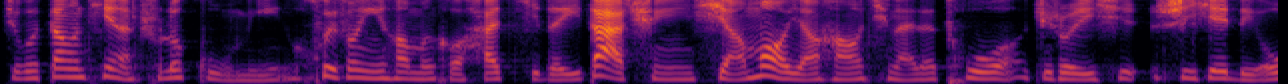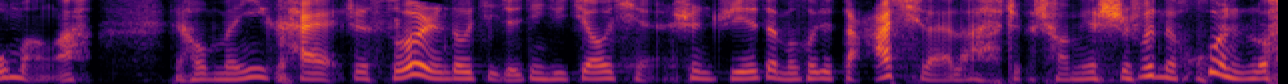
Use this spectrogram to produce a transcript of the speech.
结果当天啊，除了股民，汇丰银行门口还挤了一大群祥茂洋行请来的托，据说一些是一些流氓啊。然后门一开，这所有人都挤着进去交钱，甚至直接在门口就打起来了，这个场面十分的混乱，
